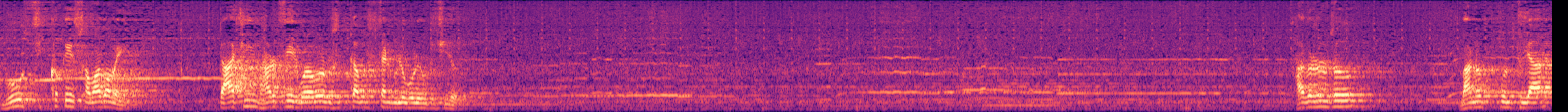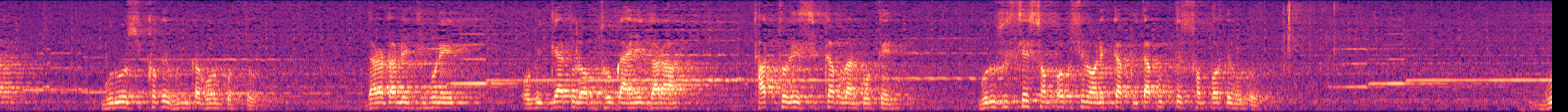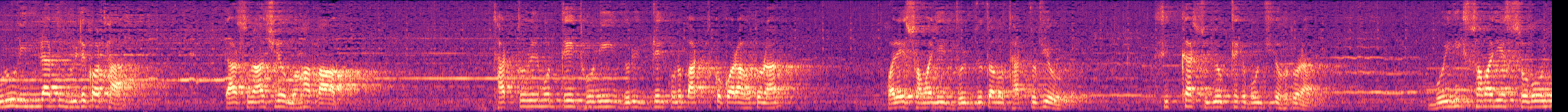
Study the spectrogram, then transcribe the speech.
বহু শিক্ষকের সমাগমে প্রাচীন ভারতের বড় বড় শিক্ষা প্রতিষ্ঠানগুলো গড়ে উঠেছিল। সাধারণত মানবপন্থীরা গুরু ও শিক্ষকের ভূমিকা গ্রহণ করত। যারা তাদের জীবনের অভিজ্ঞাতলব্ধ গায়নের দ্বারা ছাত্রদের শিক্ষা প্রদান করতেন। গুরু শিষ্যের সম্পর্ক ছিল অনেকটা পিতা পুত্রের সম্পর্কের মতো। গুরু নিন্দা তু বিলে কথা তার শোনা ছিল মহাপাপ। ছাত্রদের মধ্যে ধনী দরিদ্রের কোনো পার্থক্য করা হতো না। ফলে সমাজের দরিদ্রতম ছাত্রটিও শিক্ষার সুযোগ থেকে বঞ্চিত হতো না। বৈদিক সমাজের শ্রবণ,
